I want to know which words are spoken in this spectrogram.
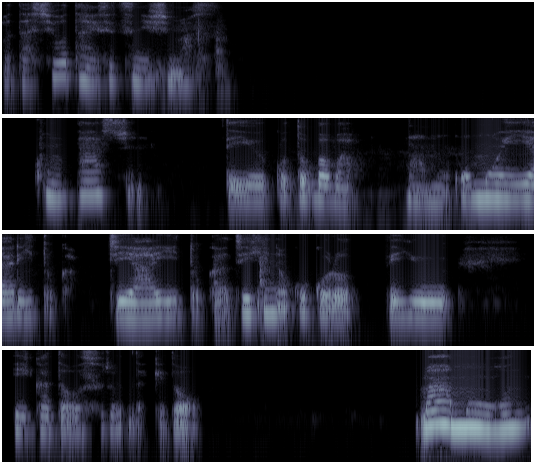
私を大切にします。compassion っていう言葉は、まあ、もう思いやりとか慈愛とか慈悲の心っていう言い方をするんだけど、まあもう本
